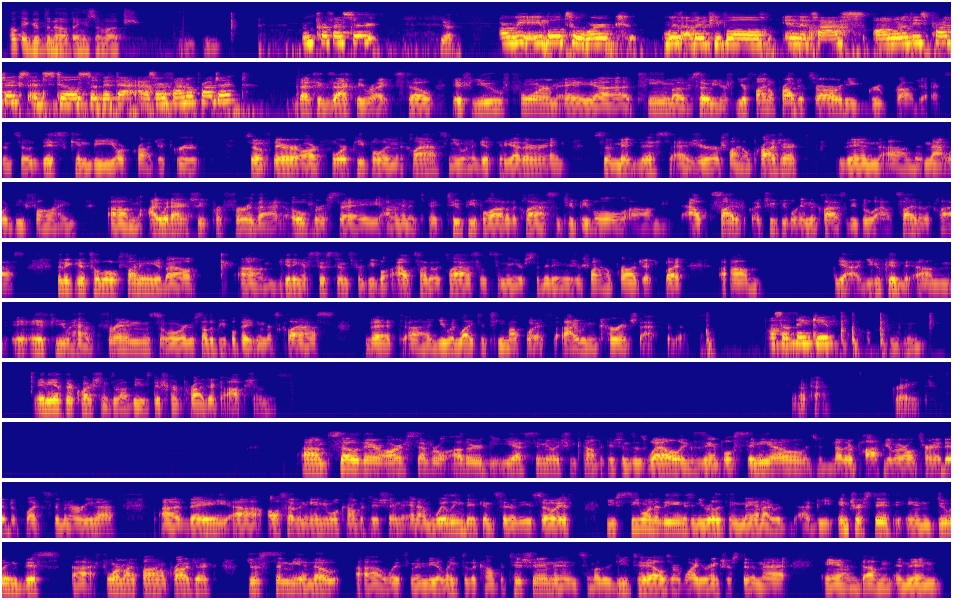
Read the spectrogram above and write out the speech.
Okay good to know. Thank you so much. Mm-hmm. professor yeah. are we able to work with other people in the class on one of these projects and still submit that as our final project? That's exactly right. So if you form a, uh, team of, so your, your final projects are already group projects. And so this can be your project group. So if there are four people in the class and you want to get together and submit this as your final project, then, um, then that would be fine. Um, I would actually prefer that over, say, I'm going to pick two people out of the class and two people um, outside of two people in the class and two people outside of the class. Then it gets a little funny about um, getting assistance from people outside of the class and something you're submitting as your final project. But um, yeah, you could, um, if you have friends or just other people taking this class that uh, you would like to team up with, I would encourage that for this. Awesome, thank you. Mm -hmm. Any other questions about these different project options? Okay, great. Um, so there are several other DES simulation competitions as well. Example, Simio, is another popular alternative to FlexSim and Arena. Uh, they uh, also have an annual competition and I'm willing to consider these. So if you see one of these and you really think, man, I would I'd be interested in doing this uh, for my final project, just send me a note uh, with maybe a link to the competition and some other details or why you're interested in that. And, um, and then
